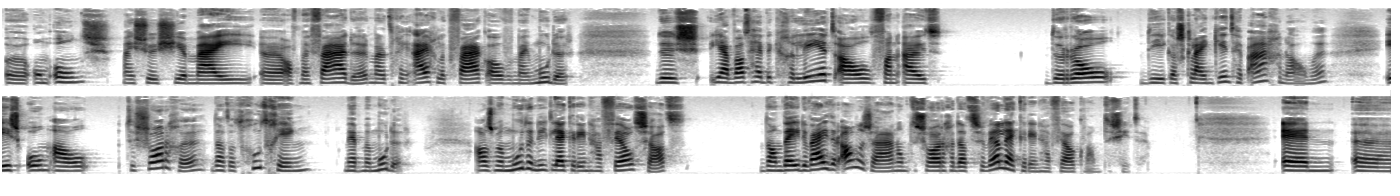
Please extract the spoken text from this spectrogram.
uh, om ons, mijn zusje, mij uh, of mijn vader, maar het ging eigenlijk vaak over mijn moeder. Dus ja, wat heb ik geleerd al vanuit de rol die ik als klein kind heb aangenomen, is om al te zorgen dat het goed ging met mijn moeder. Als mijn moeder niet lekker in haar vel zat, dan deden wij er alles aan om te zorgen dat ze wel lekker in haar vel kwam te zitten. En uh,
